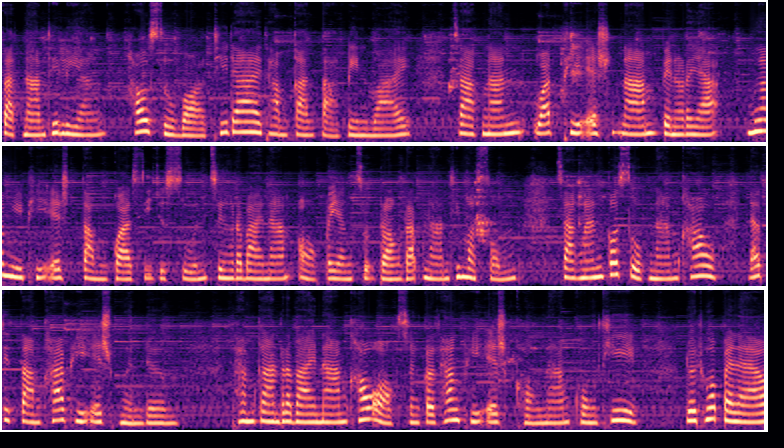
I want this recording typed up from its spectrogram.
สัตว์น้ำที่เลี้ยง เข้าสู่บ่อที่ได้ทำการตากดินไว้ จากนั้นวัด pH น้ำเป็นระยะเมื่อมี pH ต่ำกว่า 4.0 จึงระบายน้ำออกไปยังจุดรองรับน้ำที่เหมาะสม จากนั้นก็สูบน้ำเข้า แล้วติดตามค่า pH เหมือนเดิมทำการระบายน้ำเข้าออกจนกระทั่ง pH ของน้ำคงที่ โดยทั่วไปแล้ว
